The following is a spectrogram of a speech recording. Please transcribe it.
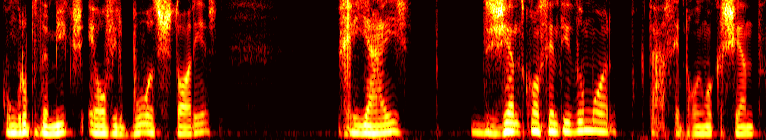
com um grupo de amigos, é ouvir boas histórias reais de gente com sentido de humor. Porque está sempre ali um acrescento,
